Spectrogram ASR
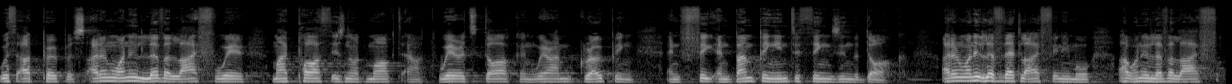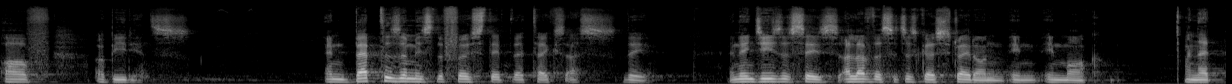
without purpose. I don't want to live a life where my path is not marked out, where it's dark and where I'm groping and, fig- and bumping into things in the dark. I don't want to live that life anymore. I want to live a life of obedience. And baptism is the first step that takes us there. And then Jesus says, I love this, it just goes straight on in, in Mark. And that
